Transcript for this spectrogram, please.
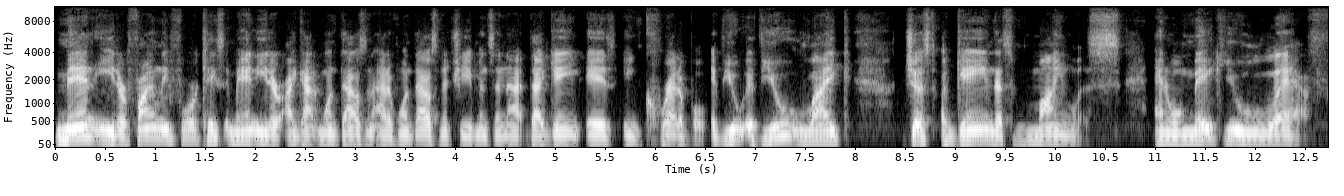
Maneater. Finally, 4K Maneater. I got 1,000 out of 1,000 achievements, and that that game is incredible. If you if you like just a game that's mindless and will make you laugh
